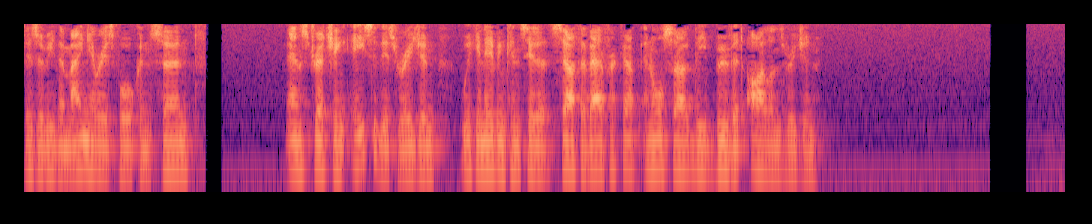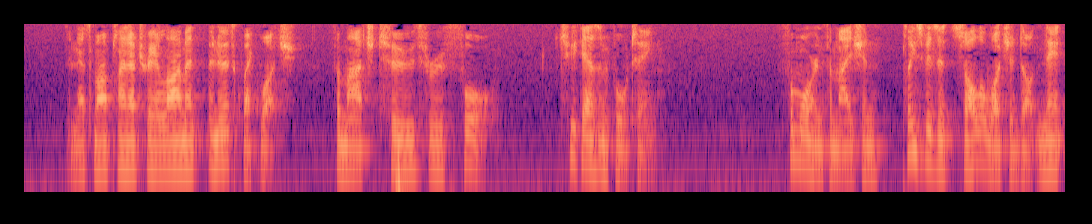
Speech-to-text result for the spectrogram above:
These will be the main areas for concern. And stretching east of this region, we can even consider south of Africa and also the Bouvet Islands region. And that's my planetary alignment and earthquake watch for March 2 through 4, 2014. For more information, please visit solarwatcher.net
